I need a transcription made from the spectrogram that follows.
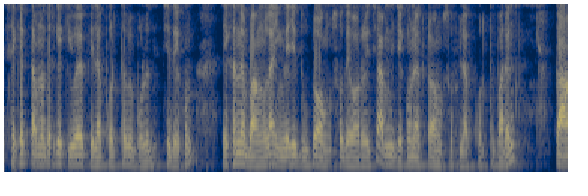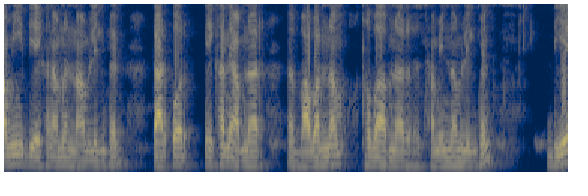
সেক্ষেত্রে আপনাদেরকে কীভাবে ফিল করতে হবে বলে দিচ্ছি দেখুন। এখানে বাংলা, ইংরেজি দুটো অংশ দেওয়া রয়েছে। আপনি যে কোনো একটা অংশ ফিল করতে পারেন। তো আমি দিয়ে এখানে আপনার নাম লিখবেন। তারপর এখানে আপনার বাবার নাম অথবা আপনার স্বামীর নাম লিখবেন। দিয়ে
